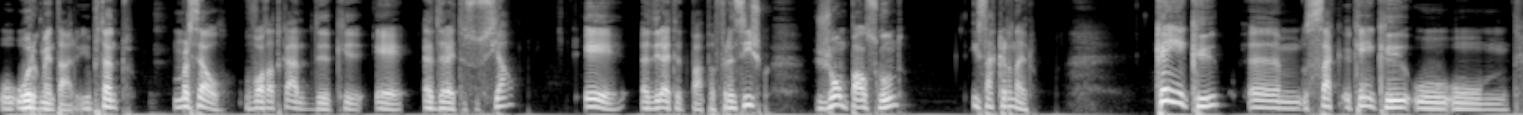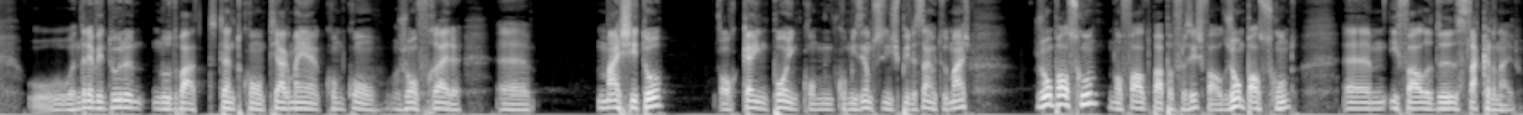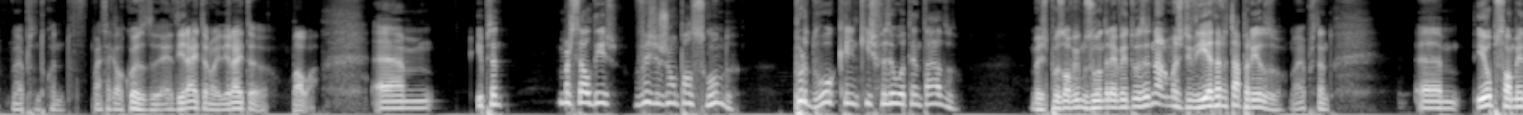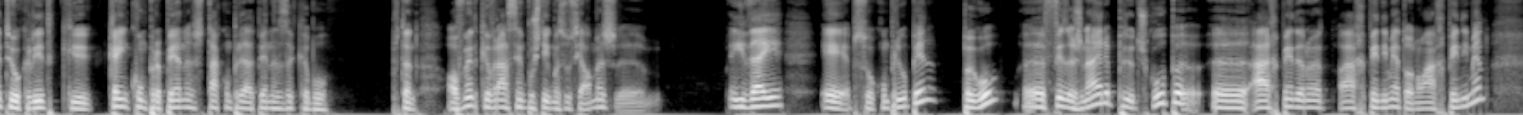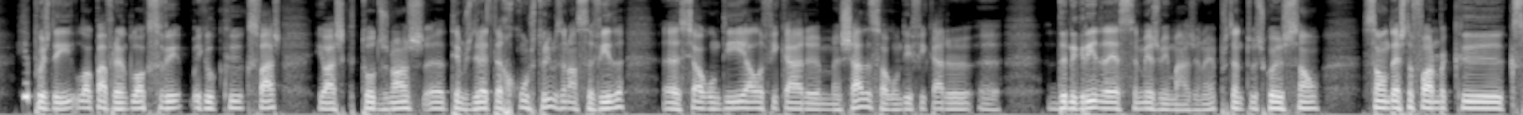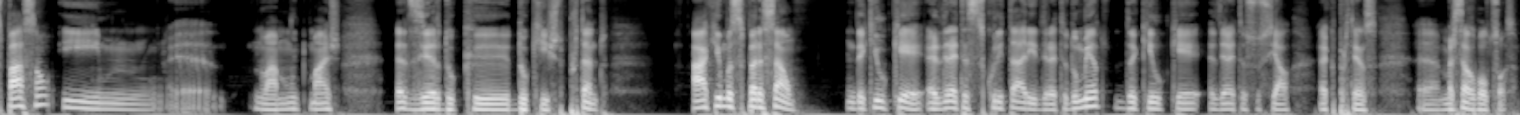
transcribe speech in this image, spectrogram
o, o argumentário. E portanto, Marcelo volta a tocar de que é a direita social, é a direita de Papa Francisco, João Paulo II e Sá Carneiro. Quem é que, um, quem é que o, o, o, André Ventura, no debate, tanto com Tiago Manhã como com João Ferreira, uh, mais citou? ou quem põe como, como exemplos de inspiração e tudo mais, João Paulo II, não falo de Papa Francisco, falo de João Paulo II um, e fala de Sá Carneiro. Não é? Portanto, quando começa aquela coisa de é direita, não é direita, blá blá. Um, e portanto, Marcelo diz: Veja João Paulo II, perdoou quem quis fazer o atentado. Mas depois ouvimos o André Ventura dizer: Não, mas devia estar preso. Não é? Portanto, Um, eu pessoalmente eu acredito que quem cumpre apenas está a cumprir apenas acabou. Portanto, obviamente que haverá sempre o estigma social, mas uh, a ideia é a pessoa cumpriu a pena, pagou, uh, fez a geneira, pediu desculpa, uh, há, arrependimento, há arrependimento ou não há arrependimento, e depois daí, logo para a frente, logo se vê aquilo que, que se faz. Eu acho que todos nós uh, temos direito a reconstruirmos a nossa vida uh, se algum dia ela ficar manchada, se algum dia ficar uh, denegrida essa mesma imagem. Não é? Portanto, as coisas são, são desta forma que, que se passam e não há muito mais a dizer do que, do que isto. Portanto, há aqui uma separação daquilo que é a direita securitária e a direita do medo, daquilo que é a direita social a que pertence uh, Marcelo Bolo de.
